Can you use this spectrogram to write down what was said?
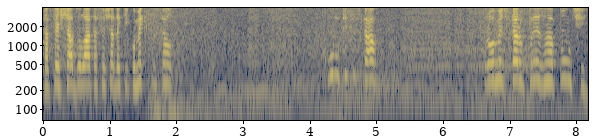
Tá fechado lá, tá fechado aqui. Como é que esses carros... Como que esses carros... Provavelmente ficaram presos na ponte.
